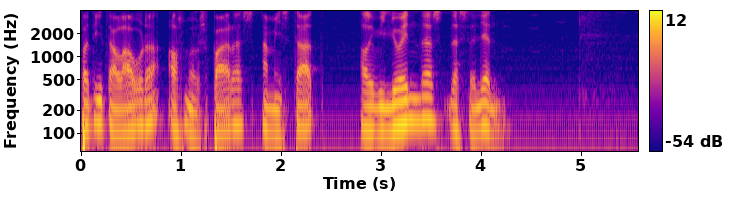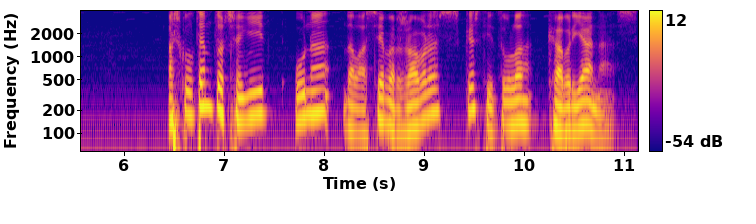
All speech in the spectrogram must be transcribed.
Petita Laura, Els meus pares, Amistat, el Villuendes de Sallent. Escoltem tot seguit una de les seves obres que es titula Cabrianes,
